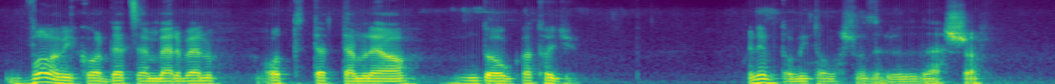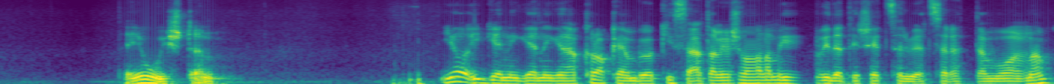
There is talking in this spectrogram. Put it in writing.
valamikor decemberben ott tettem le a dolgokat, hogy, hogy nem tudom, mit olvasni az előadásra. De jó Isten, Ja, igen, igen, igen, a Krakenből kiszálltam, és valami rövidet és egyszerűet szerettem volna.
